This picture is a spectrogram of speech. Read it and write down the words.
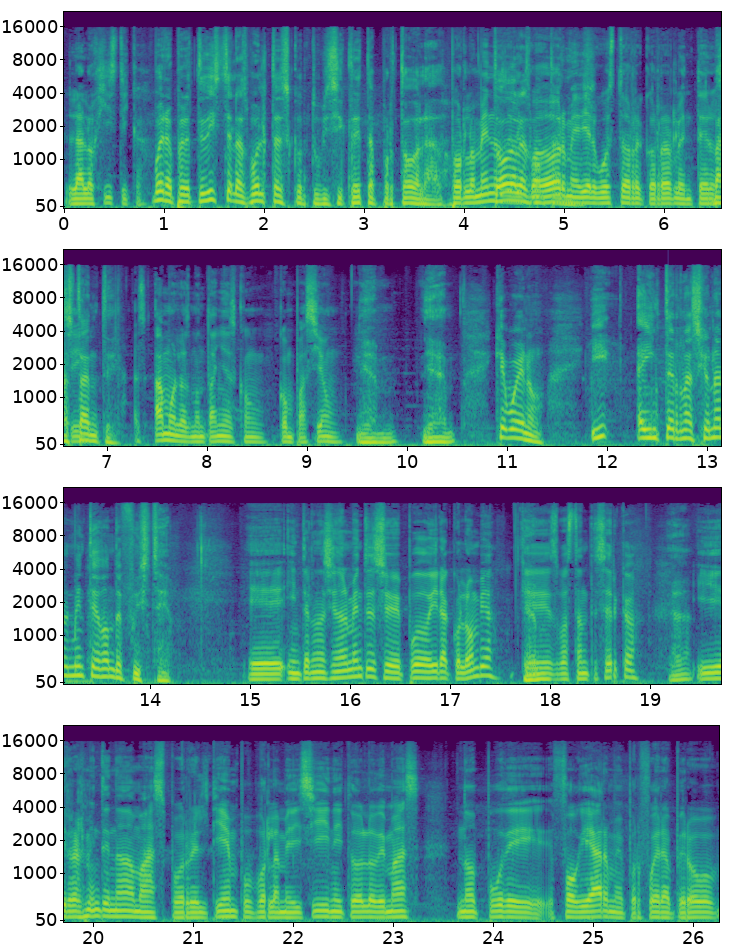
la logística. Bueno, pero te diste las vueltas con tu bicicleta por todo lado. Por lo menos Todas el las Ecuador montañas. me di el gusto de recorrerlo entero. sí. Bastante. Amo las montañas con, con pasión. Bien, bien. Qué bueno. Y ¿E internacionalmente a dónde fuiste? Eh, internacionalmente se pudo ir a Colombia, que es bastante cerca. Y realmente nada más, por el tiempo, por la medicina y todo lo demás, no pude foguearme por fuera, pero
